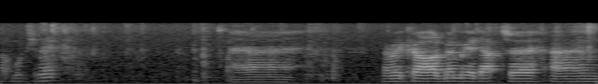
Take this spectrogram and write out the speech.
not much in it. Uh, memory card, memory adapter and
